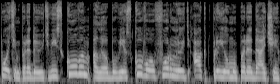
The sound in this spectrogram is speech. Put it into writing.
Потім передають військовим, але обов'язково оформлюють акт прийому передачі.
